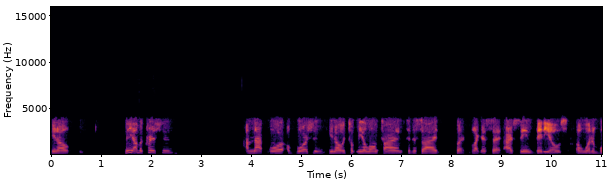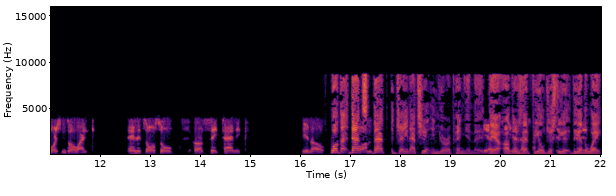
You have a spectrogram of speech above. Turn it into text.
You know, me, I'm a Christian. I'm not for abortion. You know, it took me a long time to decide, but like I said, I've seen videos of what abortions are like, and it's also uh, satanic. You know, Well, that that's I'm- that Jay. That's your, in your opinion. Yeah. There are others Yeah, that feel just the the other way.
